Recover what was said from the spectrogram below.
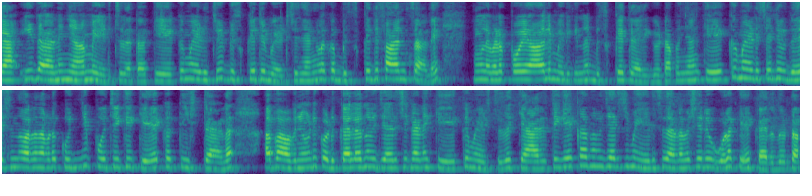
ദാ ഇതാണ് ഞാൻ മേടിച്ചത് കേട്ടോ കേക്ക് മേടിച്ചു ബിസ്ക്കറ്റ് മേടിച്ചു. ഞങ്ങളൊക്കെ ബിസ്ക്കറ്റ് ഫാൻസ് ആണ്. ഞങ്ങൾ എവിടെ പോയാലും മേടിക്കുന്ന ബിസ്ക്കറ്റ് ആയിരിക്കും കേട്ടോ അപ്പം ഞാൻ കേക്ക് മേടിച്ചതിന്റെ ഉദ്ദേശം എന്ന് പറഞ്ഞാൽ നമ്മുടെ കുഞ്ഞു പൂച്ചയ്ക്ക് കേക്കൊക്കെ ഇഷ്ടമാണ് അപ്പോൾ അവനോട് കൊടുക്കാമല്ലോ എന്ന് വിചാരിച്ചിട്ടാണ് കേക്ക് മേടിച്ചത്. ക്യാരറ്റ് കേക്കാന്ന് വിചാരിച്ച് മേടിച്ചതാണ്. പക്ഷെ ഒരു ഉള കേക്കായിരുന്നു കേട്ടോ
